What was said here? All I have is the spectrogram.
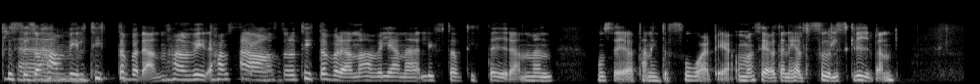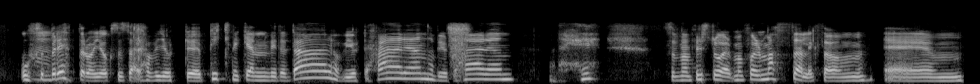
Precis, och han Ehm. vill titta på den. Han, vill, han, ser, Ja. han står och tittar på den och han vill gärna lyfta och titta i den. Men hon säger att han inte får det. Och man ser att den är helt fullskriven. Och så Mm. berättar hon ju också så här, har vi gjort eh, picknicken vid det där? Har vi gjort det här än? Har vi gjort det här än? Nej. Så man förstår, man får en massa liksom, ehm,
